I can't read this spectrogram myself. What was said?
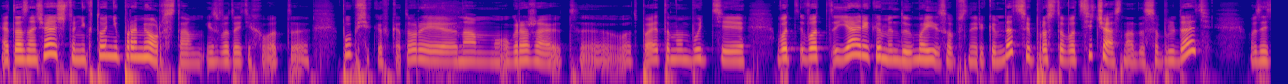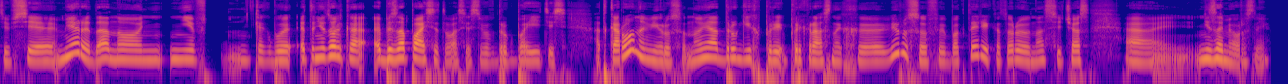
это означает, что никто не промерз там из вот этих вот э, пупсиков, которые нам угрожают. Э, вот, поэтому будьте... Вот, вот я рекомендую, мои собственные рекомендации, просто вот сейчас надо соблюдать вот эти все меры, да, но не как бы это не только обезопасит вас, если вы вдруг боитесь от коронавируса, но и от других при, прекрасных э, вирусов и бактерий, которые у нас сейчас э, не замерзли.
